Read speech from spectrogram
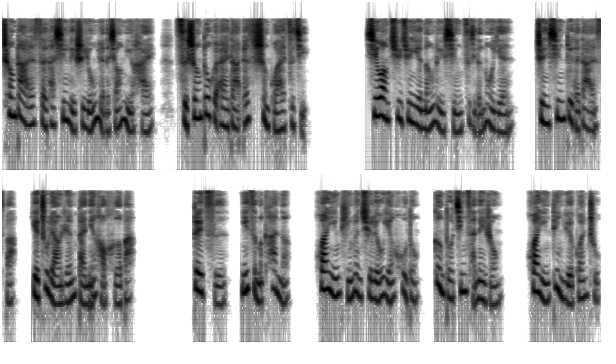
称大 S 在他心里是永远的小女孩，此生都会爱大 S 胜过爱自己。希望具俊晔能履行自己的诺言，真心对待大 S 吧，也祝两人百年好合吧。对此你怎么看呢？欢迎评论区留言互动，更多精彩内容，欢迎订阅关注。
